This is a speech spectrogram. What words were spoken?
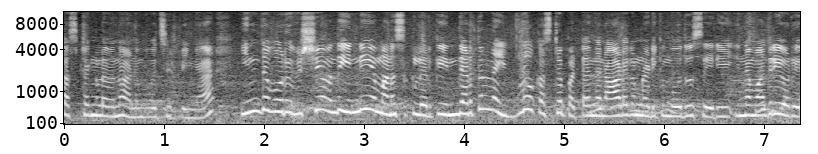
கஷ்டங்களை வந்து அனுபவிச்சிருப்பீங்க. இந்த ஒரு விஷயம் வந்து இன்னும் என் மனசுக்குள்ளே இருக்குது இந்த இடத்துல நான் இவ்வளோ கஷ்டப்பட்டேன். இந்த நாடகம் நடிக்கும் போதும் சரி இந்த மாதிரி ஒரு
